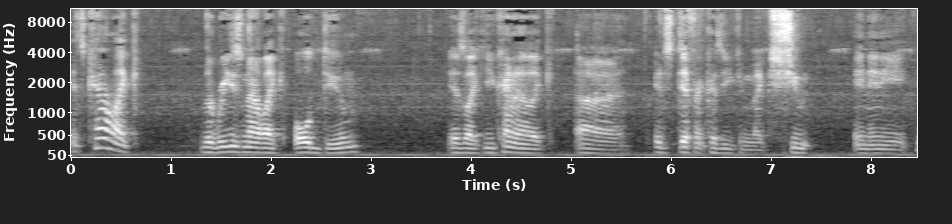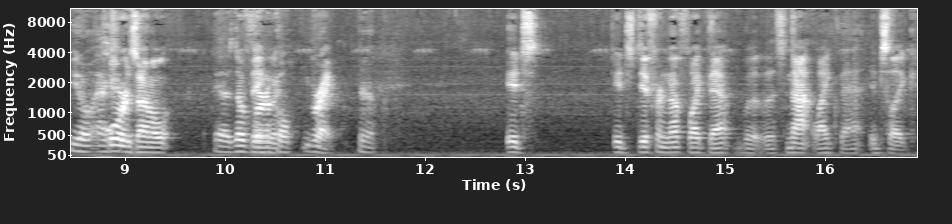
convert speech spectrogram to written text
it's kind of like the reason I like old Doom is like you kind of like uh, it's different because you can like shoot in any You don't actually. horizontal Yeah, there's no vertical. with- right. Yeah. It's it's different enough like that, but it's not like that. It's like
